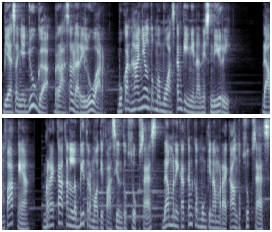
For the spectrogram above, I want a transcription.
Biasanya juga berasal dari luar, bukan hanya untuk memuaskan keinginannya sendiri. Dampaknya, mereka akan lebih termotivasi untuk sukses dan meningkatkan kemungkinan mereka untuk sukses.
